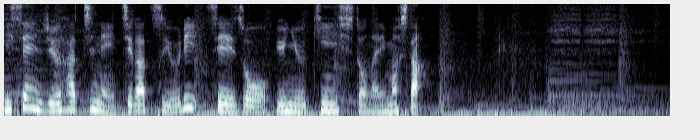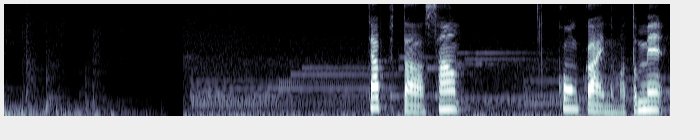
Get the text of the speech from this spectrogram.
2018年1月より製造輸入禁止となりました。チャプター3今回のまとめ。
